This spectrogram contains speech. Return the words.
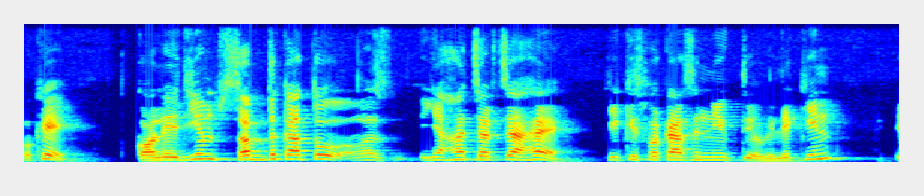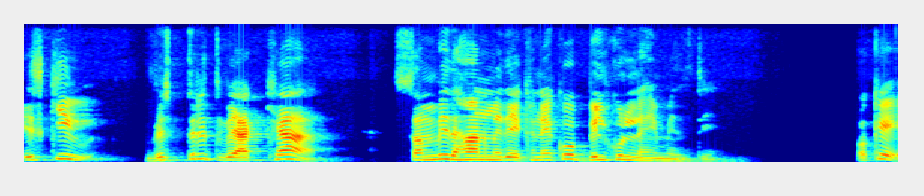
ओके? कॉलेजियम शब्द का तो यहाँ चर्चा है कि किस प्रकार से नियुक्ति होगी, लेकिन इसकी विस्तृत व्याख्या संविधान में देखने को बिल्कुल नहीं मिलती, ओके?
